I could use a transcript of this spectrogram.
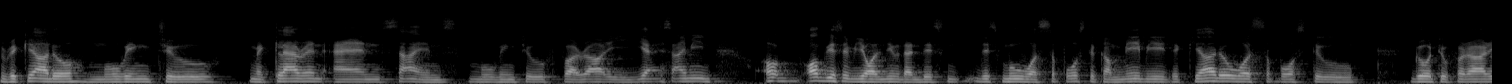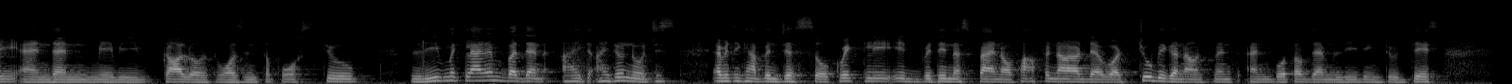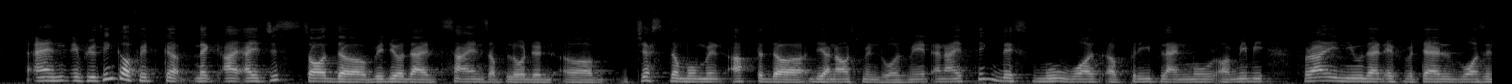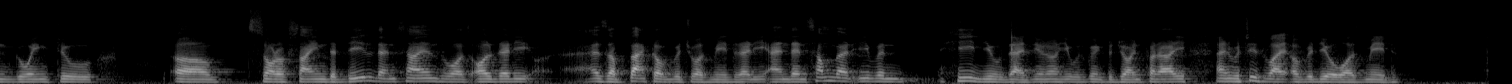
Ricciardo moving to McLaren and Sainz moving to Ferrari. Yes, I mean, ob- obviously we all knew that this this move was supposed to come. Maybe Ricciardo was supposed to go to Ferrari, and then maybe Carlos wasn't supposed to leave McLaren. But then I, I don't know, just everything happened just so quickly. It within a span of half an hour, there were two big announcements, and both of them leading to this. And if you think of it, like I, I just saw the video that Sainz uploaded uh, just the moment after the, the announcement was made. And I think this move was a pre planned move, or maybe Ferrari knew that if Vettel wasn't going to uh, sort of sign the deal, then Sainz was already as a backup which was made ready. And then somewhere even he knew that you know he was going to join Ferrari, and which is why a video was made.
